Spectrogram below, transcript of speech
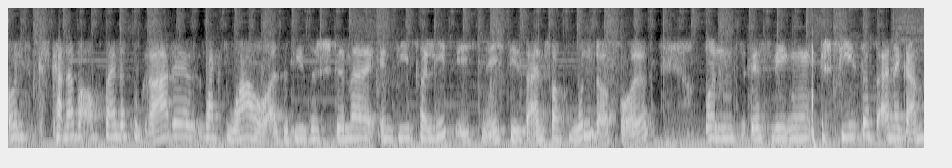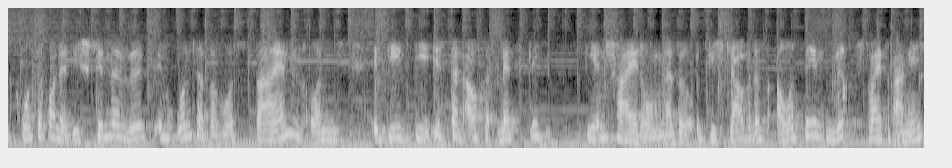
Und es kann aber auch sein, dass du gerade sagst, wow, also diese Stimme, in die verlieb ich nicht. Die ist einfach wundervoll. Und deswegen spielt das eine ganz große Rolle. Die Stimme wirkt im Unterbewusstsein und die, die ist dann auch letztlich die Entscheidung. Also ich glaube, das Aussehen wird zweitrangig,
